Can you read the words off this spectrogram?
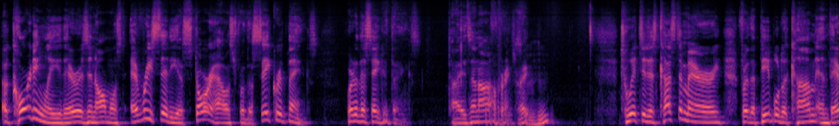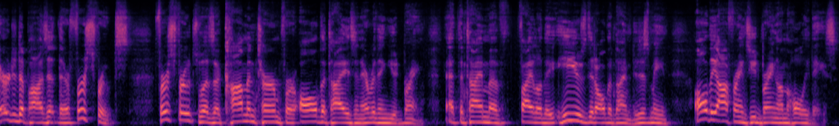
Accordingly, there is in almost every city a storehouse for the sacred things. What are the sacred things? Tithes and offerings, right? Mm-hmm. To which it is customary for the people to come and there to deposit their first fruits. First fruits was a common term for all the tithes and everything you'd bring. At the time of Philo, they, he used it all the time to just mean all the offerings you'd bring on the holy days.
